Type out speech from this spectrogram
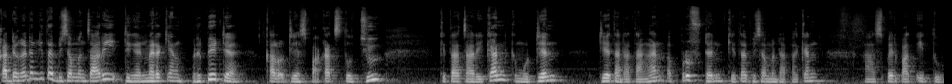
Kadang-kadang kita bisa mencari dengan merek yang berbeda. Kalau dia sepakat setuju, kita carikan kemudian dia tanda tangan approve dan kita bisa mendapatkan uh, spare part itu.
